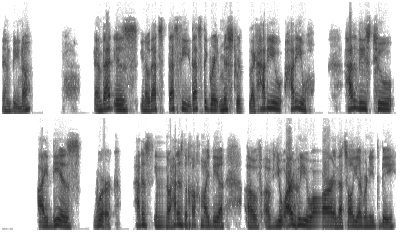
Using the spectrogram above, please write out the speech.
and Bina, and that is you know that's that's the that's the great mystery. Like how do you how do you how do these two ideas work? How does you know how does the chacham idea of of you are who you are and that's all you ever need to be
